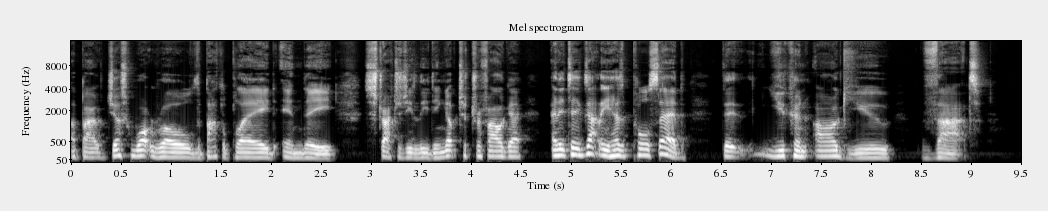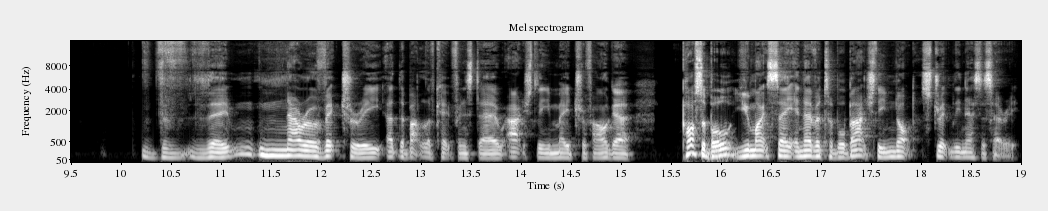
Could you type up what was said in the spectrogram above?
about just what role the battle played in the strategy leading up to Trafalgar. And it's exactly as Paul said, that you can argue that the, the narrow victory at the Battle of Cape Finisterre actually made Trafalgar possible, you might say inevitable, but actually not strictly necessary.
